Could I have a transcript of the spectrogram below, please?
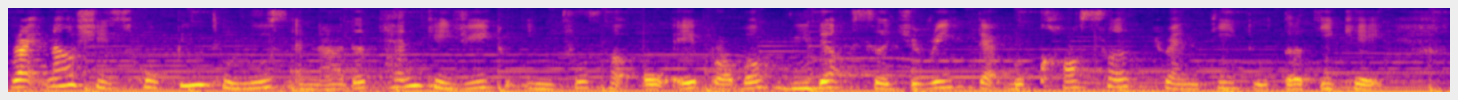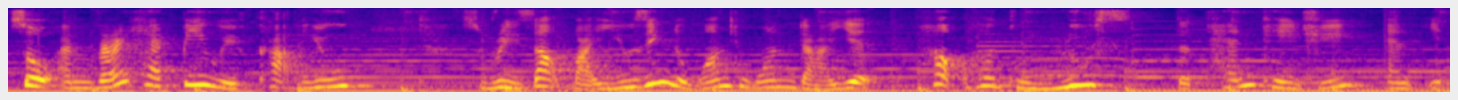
Right now, she's hoping to lose another 10 kg to improve her OA problem without surgery that will cost her 20 to 30k. So I'm very happy with Kat Yu result by using the one-to-one -one diet help her to lose the 10 kg and it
